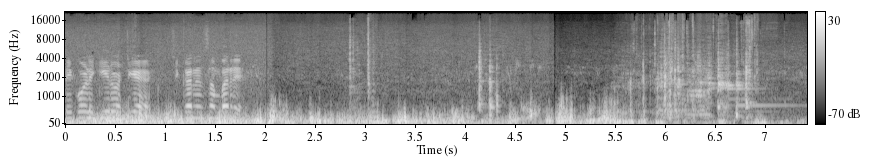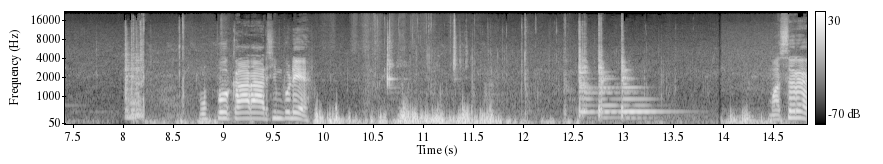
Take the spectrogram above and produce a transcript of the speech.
ನಾಟಿ ಕೋಳಿ ಗೀ ರೊಟ್ಟಿಗೆ ಚಿಕನ್ ಎನ್ಸಂಬರ್ರಿ ಉಪ್ಪು ಖಾರ ಅರಸಿನ ಪುಡಿ. ಮೊಸರು.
